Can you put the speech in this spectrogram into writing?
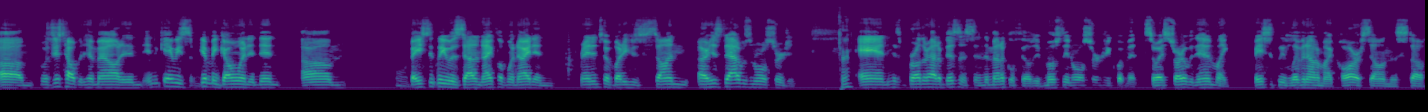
um, was just helping him out and, and it gave me some, get me going. And then um, basically was at a nightclub one night and ran into a buddy whose son or his dad was an oral surgeon. Okay. And his brother had a business in the medical field, mostly in oral surgery equipment. So I started with him, like basically living out of my car, selling this stuff,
